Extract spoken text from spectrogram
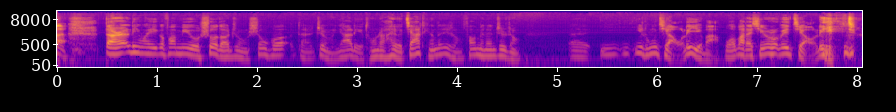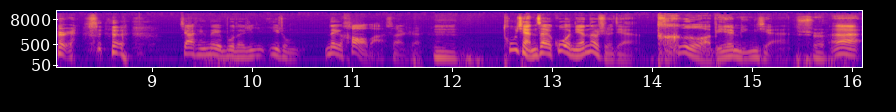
当然另外一个方面又受到这种生活的这种压力，同时还有家庭的这种方面的这种，呃一一种角力吧，我把它形容为角力，就是家庭内部的一一种内耗吧，算是。嗯，凸显在过年的时间特别明显。是。哎，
